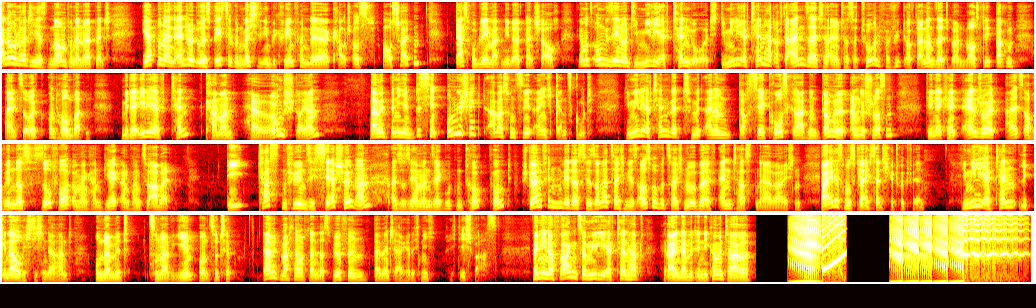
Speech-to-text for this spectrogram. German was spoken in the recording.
Hallo Leute, hier ist Norm von der Nerdbench. Ihr habt nun einen Android-USB-Stick und möchtet ihn bequem von der Couch aus ausschalten? Das Problem hatten die Nerdbencher auch. Wir haben uns umgesehen und die Mili F10 geholt. Die Mili F10 hat auf der einen Seite eine Tastatur und verfügt auf der anderen Seite beim Mausklick-Button einen Zurück- und Home-Button. Mit der EDF 10 kann man herumsteuern. Damit bin ich ein bisschen ungeschickt, aber es funktioniert eigentlich ganz gut. Die Mili F10 wird mit einem doch sehr großgeradenen Dongle angeschlossen den erkennt Android als auch Windows sofort und man kann direkt anfangen zu arbeiten. Die Tasten fühlen sich sehr schön an, also sie haben einen sehr guten Druckpunkt. Störend finden wir, dass wir Sonderzeichen wie das Ausrufezeichen nur über FN-Tasten erreichen. Beides muss gleichzeitig gedrückt werden. Die Mili F10 liegt genau richtig in der Hand, um damit zu navigieren und zu tippen. Damit macht auch dann das Würfeln bei Mensch ärger dich nicht richtig Spaß. Wenn ihr noch Fragen zur Mili F10 habt, rein damit in die Kommentare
